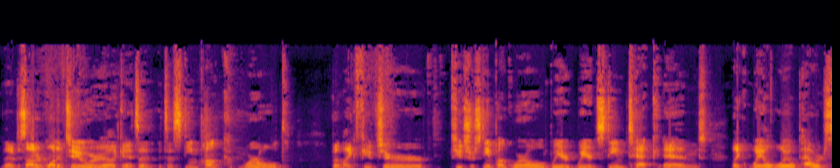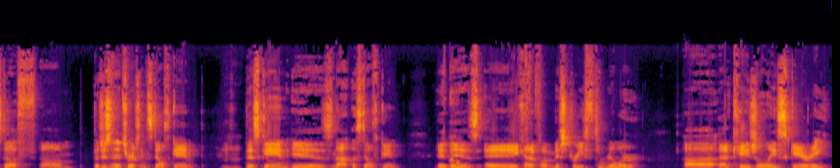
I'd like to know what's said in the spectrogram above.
no, Dishonored one and two are like it's a it's a steampunk world, but like future future steampunk world, weird weird steam tech and like whale oil powered stuff. Um, but just an interesting stealth game. Mhm. This game is not a stealth game. It is Oh. a kind of a mystery thriller, uh, occasionally scary.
